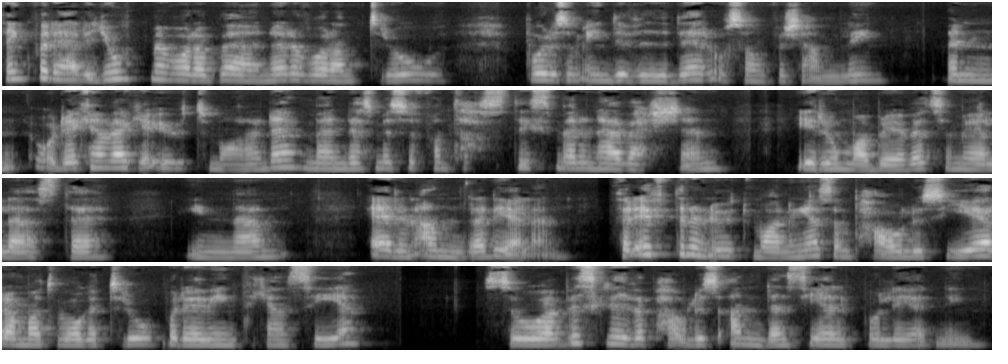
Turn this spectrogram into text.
Tänk vad det hade gjort med våra böner och våran tro, både som individer och som församling. Men, och det kan verka utmanande, men det som är så fantastiskt med den här versen i Romarbrevet som jag läste innan är den andra delen. För efter den utmaningen som Paulus ger om att våga tro på det vi inte kan se så beskriver Paulus Andens hjälp och ledning.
